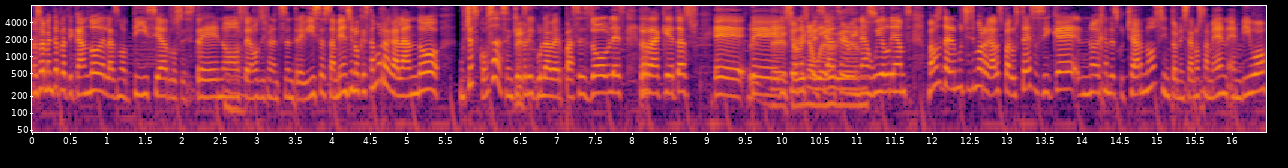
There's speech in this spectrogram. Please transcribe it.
no solamente platicando de las noticias, los estrenos, tenemos diferentes entrevistas también, sino que estamos regalando muchas cosas en ¿Qué Des- película ver? Pases dobles, raquetas eh, de, De edición Serena especial Williams. Serena Williams. Vamos a tener muchísimos regalos para ustedes, así que no dejen de escucharnos, sintonizarnos también en vivo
